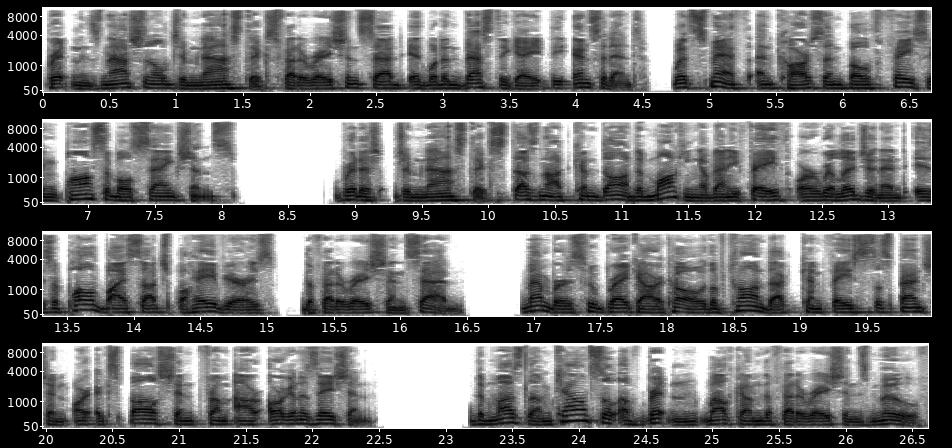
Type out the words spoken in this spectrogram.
Britain's National Gymnastics Federation said it would investigate the incident, with Smith and Carson both facing possible sanctions. British gymnastics does not condone the mocking of any faith or religion and is appalled by such behaviors, the federation said. Members who break our code of conduct can face suspension or expulsion from our organization. The Muslim Council of Britain welcomed the federation's move.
